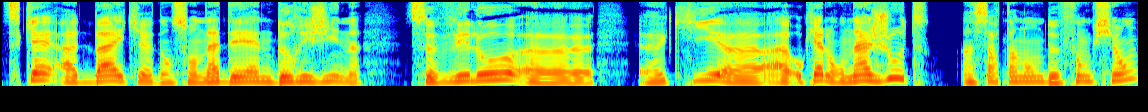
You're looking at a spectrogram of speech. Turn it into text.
ce qu'est Adbike dans son ADN d'origine, ce vélo euh, euh, qui, euh, auquel on ajoute un certain nombre de fonctions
